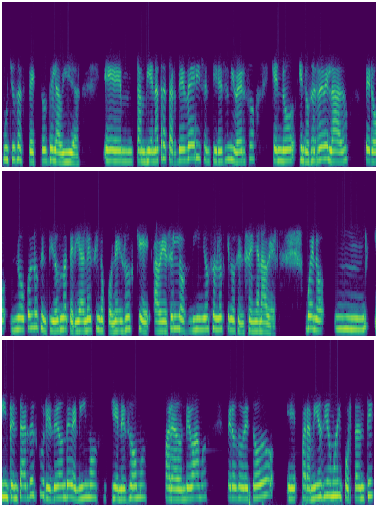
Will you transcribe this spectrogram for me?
muchos aspectos de la vida. Em, también a tratar de ver y sentir ese universo que no, que no se ha revelado, pero no con los sentidos materiales, sino con esos que a veces los niños son los que nos enseñan a ver. Bueno, mm, intentar descubrir de dónde venimos, quiénes somos, para dónde vamos, pero sobre todo eh, para mí ha sido muy importante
